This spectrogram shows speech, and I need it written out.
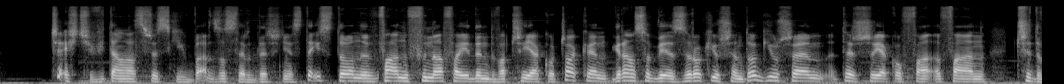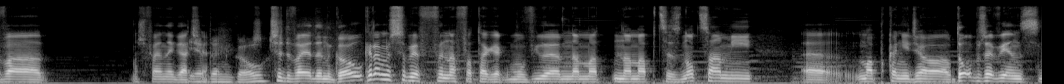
Cześć, witam was wszystkich bardzo serdecznie z tej strony fan FNAFa 1, 2, 3 jako Chucken. Gram sobie z Rokiuszem, Dogiuszem, też jako fa fan 3, 2... Masz fajne gacie. Jeden go. 3, 2, 1, go. Gramy sobie w FNAFa, tak jak mówiłem, na, ma na mapce z nocami. E, mapka nie działa dobrze, więc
